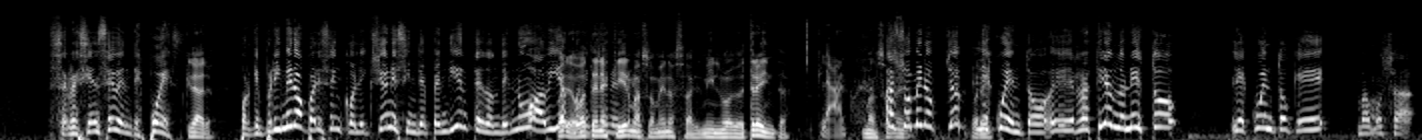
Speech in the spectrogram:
se, recién se ven después. Claro. Porque primero aparecen colecciones independientes donde no había Claro, vos tenés que ir más o menos al 1930. Claro. Más Más, o o menos, ya Por les ahí. cuento, eh, rastreando en esto, les cuento que vamos a,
